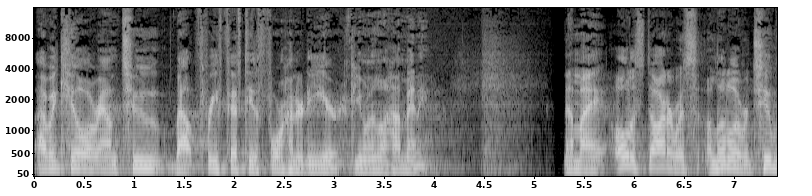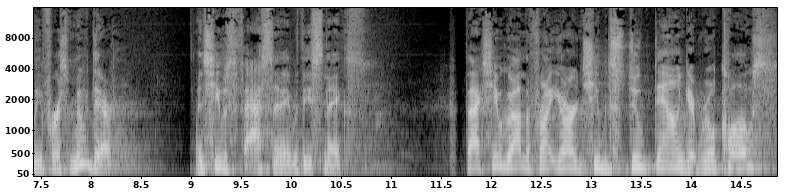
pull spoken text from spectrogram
I would kill around two, about 350 to 400 a year, if you want to know how many. Now, my oldest daughter was a little over two when we first moved there, and she was fascinated with these snakes. In fact, she would go out in the front yard and she would stoop down, get real close,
